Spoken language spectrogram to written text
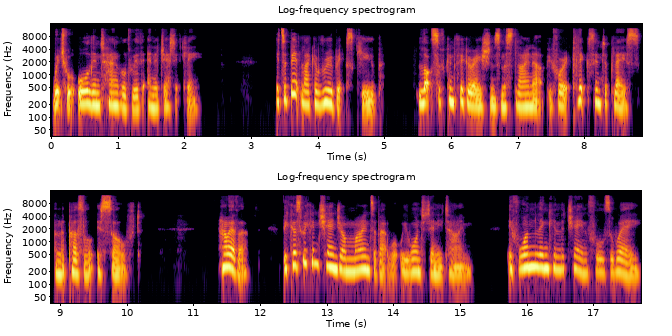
which we're all entangled with energetically. It's a bit like a Rubik's Cube. Lots of configurations must line up before it clicks into place and the puzzle is solved. However, because we can change our minds about what we want at any time, if one link in the chain falls away,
